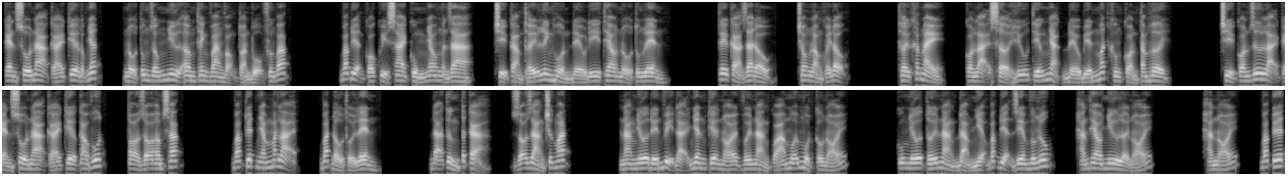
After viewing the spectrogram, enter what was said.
kèn xô nạ cái kia độc nhất, nổ tung giống như âm thanh vang vọng toàn bộ phương bắc. Bắc điện có quỷ sai cùng nhau ngần ra chỉ cảm thấy linh hồn đều đi theo nổ tung lên. Tê cả ra đầu, trong lòng khuấy động. Thời khắc này, còn lại sở hữu tiếng nhạc đều biến mất không còn t hơi. Chỉ còn dư lại kèn xô nạ cái kia cao vút, to rõ âm sắc. Bác tuyết nhắm mắt lại, bắt đầu thổi lên. Đã từng tất cả, rõ ràng trước mắt. Nàng nhớ đến vị đại nhân kia nói với nàng quá mỗi một câu nói. Cũng nhớ tới nàng đảm nhiệm bắc điện diêm vương lúc, hắn theo như lời nói. Hắn nói, bác tuyết,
